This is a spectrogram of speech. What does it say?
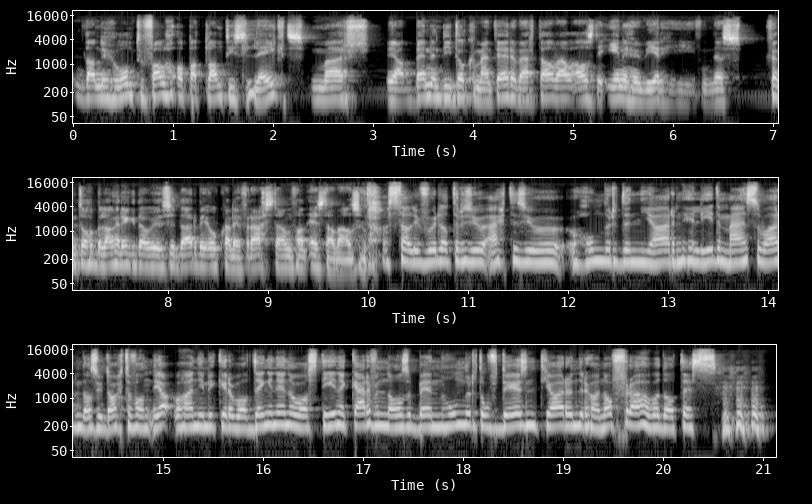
dan nu gewoon toevallig op Atlantis lijkt. Maar ja, binnen die documentaire werd dat wel als de enige weergegeven. Dus ik vind het toch belangrijk dat we ze daarbij ook wel in vraag stellen van, is dat wel zo? Stel je voor dat er zo echt zo honderden jaren geleden mensen waren dat ze dachten van, ja, we gaan hier een keer wat dingen in, wat stenen kerven, dan ze binnen honderd of duizend jaar er gaan afvragen wat dat is.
